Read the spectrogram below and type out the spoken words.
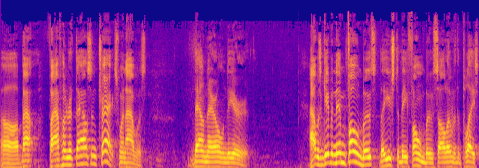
uh, about 500,000 tracks when I was down there on the earth. I was giving them phone booths. They used to be phone booths all over the place.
